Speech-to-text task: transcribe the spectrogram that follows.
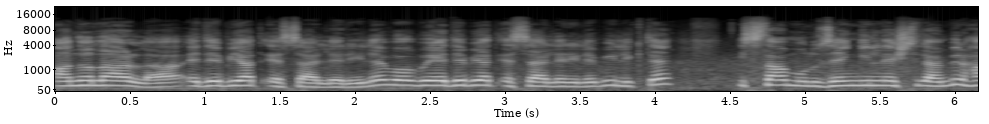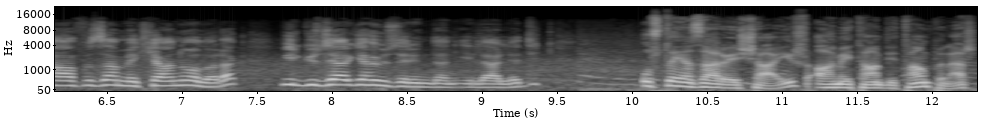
Anılarla, edebiyat eserleriyle ve bu edebiyat eserleriyle birlikte İstanbul'u zenginleştiren bir hafıza mekanı olarak bir güzergah üzerinden ilerledik. Usta yazar ve şair Ahmet Hamdi Tanpınar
